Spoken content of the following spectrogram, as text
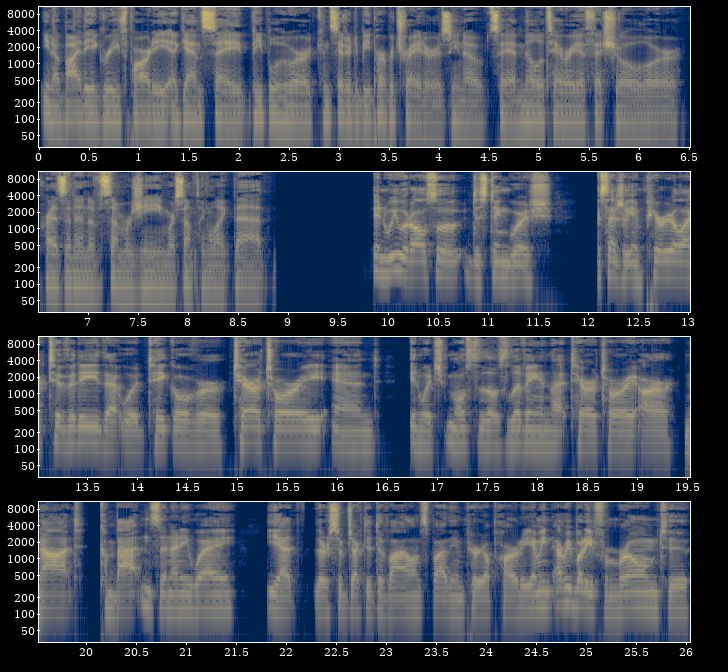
you know, by the aggrieved party against, say, people who are considered to be perpetrators, you know, say a military official or president of some regime or something like that. And we would also distinguish essentially imperial activity that would take over territory and in which most of those living in that territory are not combatants in any way, yet they're subjected to violence by the imperial party. I mean, everybody from Rome to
